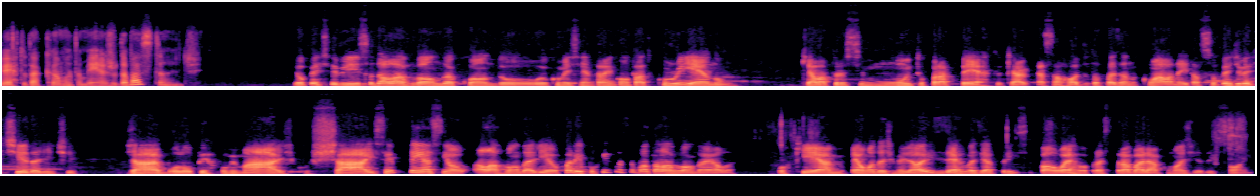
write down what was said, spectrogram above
perto da cama, também ajuda bastante. Eu percebi isso da lavanda quando eu comecei a entrar em contato com Rhiannon, que ela trouxe muito para perto, que a- essa roda eu tô fazendo com ela, né? E tá super divertida. A gente já bolou perfume mágico, chá, e sempre tem assim ó, a lavanda ali. Eu falei, por que que você bota a lavanda ela? Porque é é uma das melhores ervas e a principal erva para se trabalhar com magia dos sonhos.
